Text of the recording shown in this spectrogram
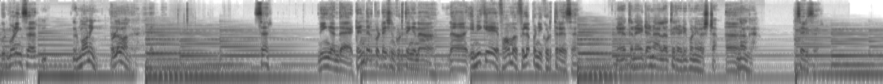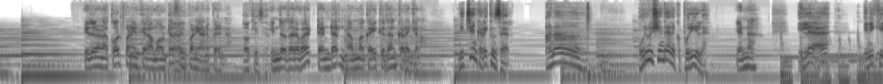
Good morning sir good morning உள்ள வாங்க. சார் நீங்க அந்த டெண்டர் கொட்டேஷன் கொடுத்தீங்கன்னா நான் இன்னைக்கே ஃபார்மை ஃபில்அப் பண்ணி கொடுத்துறேன் சார் நேத்து நைட்டே நான் எல்லாத்தையும் ரெடி பண்ணி வச்சிட்டேன். இந்தாங்க. சரி சார் இதுல நான் கோட் பண்ணிருக்கிற அமௌண்ட்டை ஃபில் பண்ணி அனுப்பிடுங்க ஓகே சார் இந்த தடவை டெண்டர் நம்ம கைக்கு தான் கிடைக்கணும். நிச்சயம் கிடைக்கும் சார் ஆனா ஒரு விஷயம் தான் எனக்கு புரியல. என்ன? இல்ல இன்னைக்கு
